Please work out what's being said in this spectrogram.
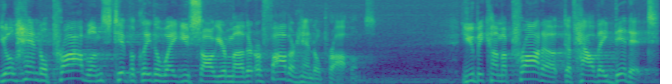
you'll handle problems typically the way you saw your mother or father handle problems. You become a product of how they did it,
